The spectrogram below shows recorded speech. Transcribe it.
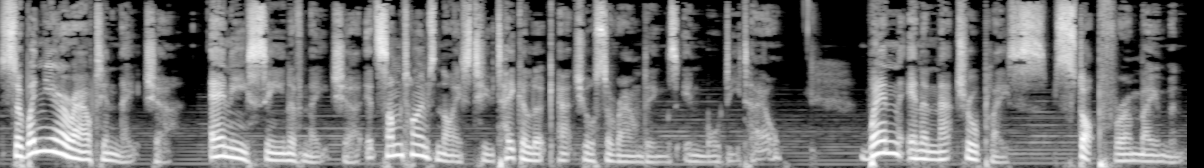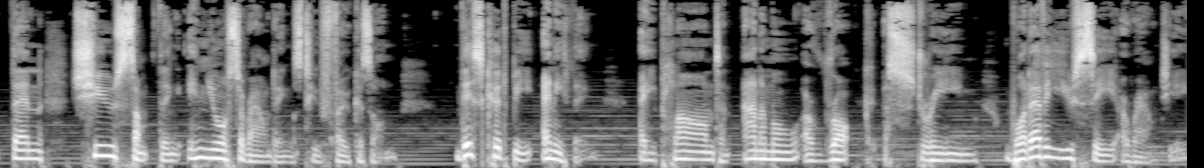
So when you're out in nature, any scene of nature, it's sometimes nice to take a look at your surroundings in more detail. When in a natural place, stop for a moment, then choose something in your surroundings to focus on. This could be anything a plant, an animal, a rock, a stream, whatever you see around you.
